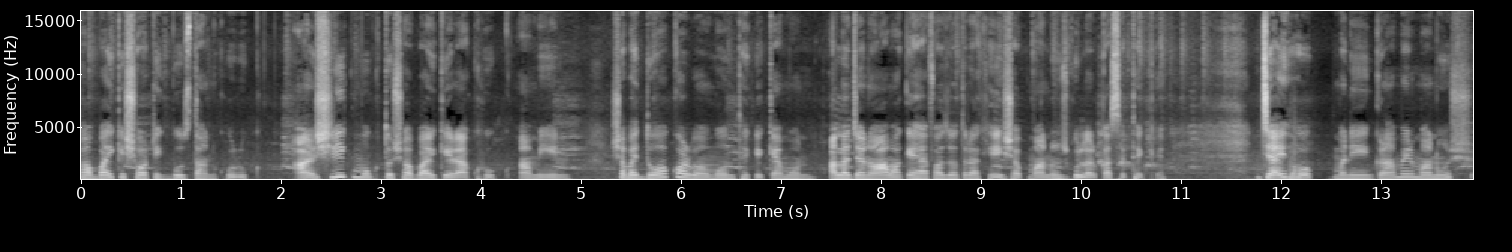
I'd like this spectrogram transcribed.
সবাইকে সঠিক বুঝ দান করুক। আর শিরিক মুক্ত সবাইকে রাখুক, আমিন। সবাই দোয়া করব মন থেকে কেমন? আল্লাহ যেন আমাকে হেফাজত রাখে এইসব মানুষগুলোর কাছে থেকে। যাই হোক মানে গ্রামের মানুষ,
